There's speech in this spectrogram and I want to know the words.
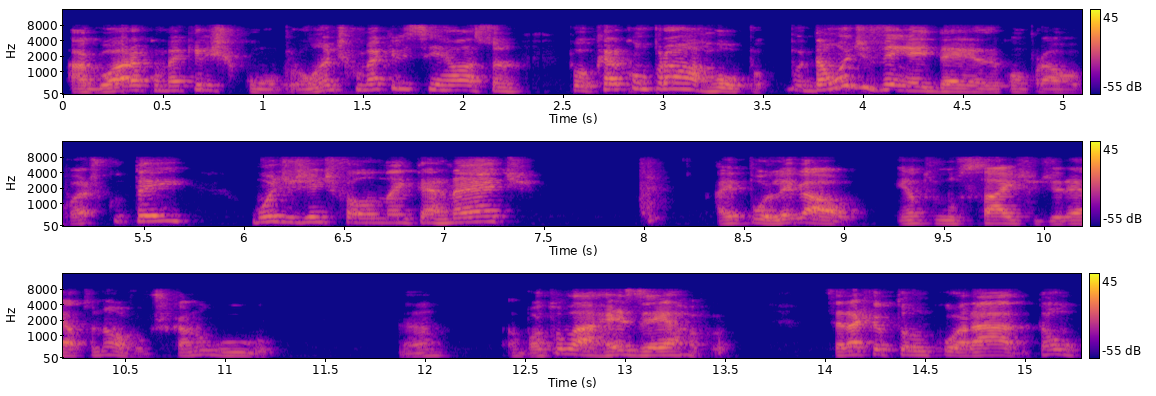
Agora, como é que eles compram? Antes, como é que eles se relacionam? Pô, eu quero comprar uma roupa. Da onde vem a ideia de comprar uma roupa? Eu escutei um monte de gente falando na internet. Aí, pô, legal. Entro no site direto? Não, vou buscar no Google. Né? Eu boto lá, reserva. Será que eu estou ancorado? Então,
